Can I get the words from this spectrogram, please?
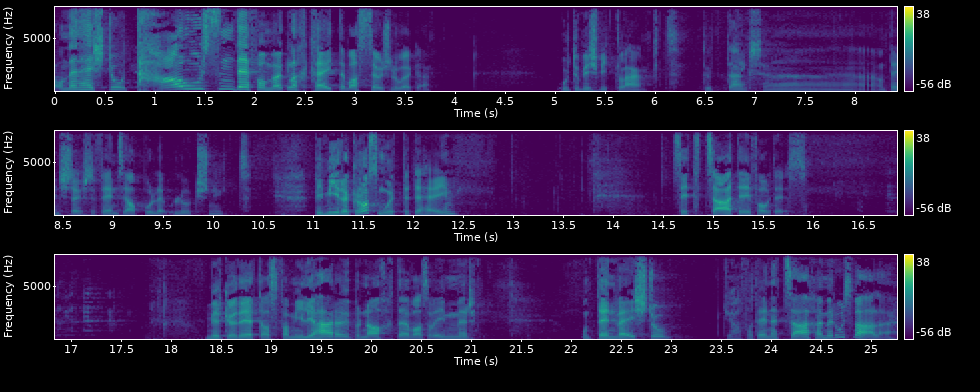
und dann hast du tausende von Möglichkeiten, was du schauen sollst. Und du bist wie gelähmt. Du denkst, ah, und dann stellst du den Fernseher ab und schaust nichts. Bei meiner Großmutter daheim sind 10 DVDs. Wir gehen dort als Familie her, übernachten, was auch immer. Und dann weißt du, ja, von diesen zehn können wir auswählen.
